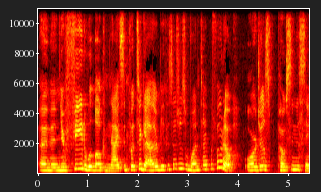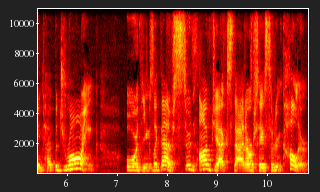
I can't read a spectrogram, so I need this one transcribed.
And then your feed would look nice and put together because it's just one type of photo. Or just posting the same type of drawing. Or things like that. Or certain objects that are say a certain color.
